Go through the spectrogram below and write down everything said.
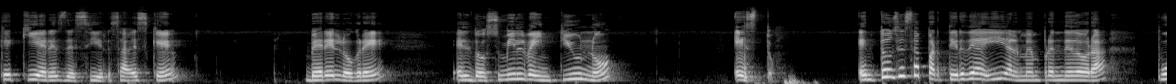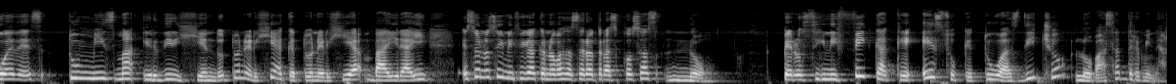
¿Qué quieres decir? ¿Sabes qué? Veré, logré el 2021 esto. Entonces, a partir de ahí, alma emprendedora, puedes tú misma ir dirigiendo tu energía, que tu energía va a ir ahí. Eso no significa que no vas a hacer otras cosas, no, pero significa que eso que tú has dicho lo vas a terminar.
